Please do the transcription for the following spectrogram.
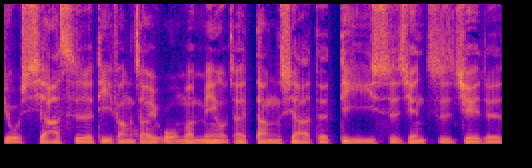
有瑕疵的地方在于，我们没有在当下的第一时间直接的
